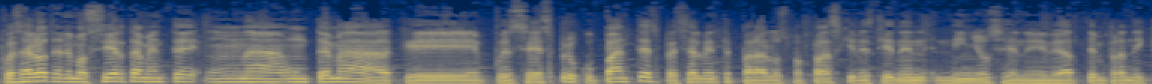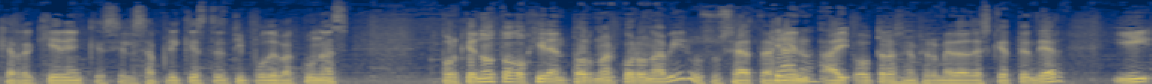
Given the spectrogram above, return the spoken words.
Pues ahí lo tenemos, ciertamente un tema que pues es preocupante, especialmente para los papás quienes tienen niños en edad temprana y que requieren que se les aplique este tipo de vacunas, porque no todo gira en torno al coronavirus, o sea, también hay otras enfermedades que atender y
